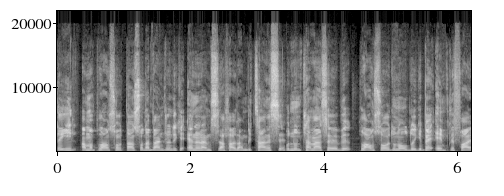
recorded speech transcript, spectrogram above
değil ama Plum Sword'dan sonra bence öndeki en önemli silahlardan bir tanesi. Bunun temel sebebi Plum Sword'un olduğu gibi Amplifier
